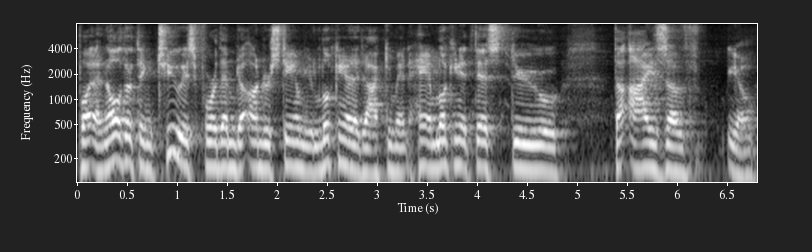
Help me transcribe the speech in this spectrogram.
But another thing too is for them to understand when you're looking at a document, hey, I'm looking at this through the eyes of you know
